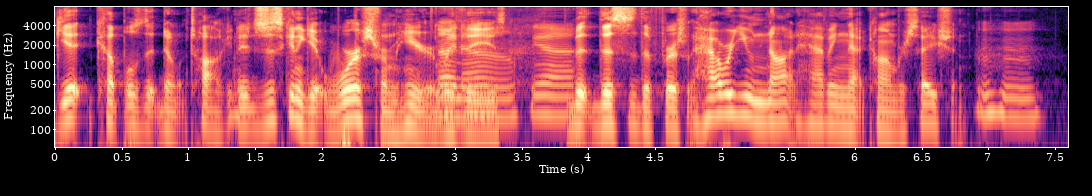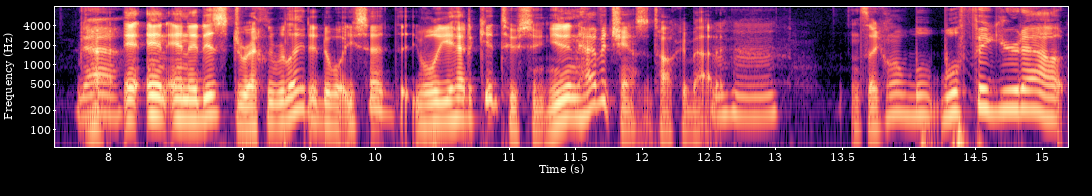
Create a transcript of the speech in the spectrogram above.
get couples that don't talk, and it's just going to get worse from here with these. Yeah. But this is the first. one. How are you not having that conversation? yeah. and, and and it is directly related to what you said. That, well, you had a kid too soon. You didn't have a chance to talk about it. Mm-hmm. It's like, oh, we'll, we'll figure it out.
